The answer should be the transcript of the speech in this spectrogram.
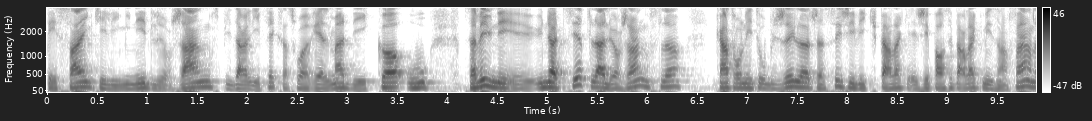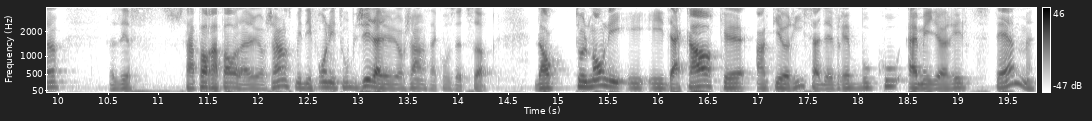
P5 éliminés de l'urgence, puis dans les faits que ce soit réellement des cas où, vous savez, une, une otite, l'urgence, là, quand on est obligé, là, je sais, j'ai vécu par là, j'ai passé par là avec mes enfants, là, je veux dire, ça n'a pas rapport à l'urgence, mais des fois, on est obligé d'aller à l'urgence à cause de ça. Donc, tout le monde est, est d'accord qu'en théorie, ça devrait beaucoup améliorer le système.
